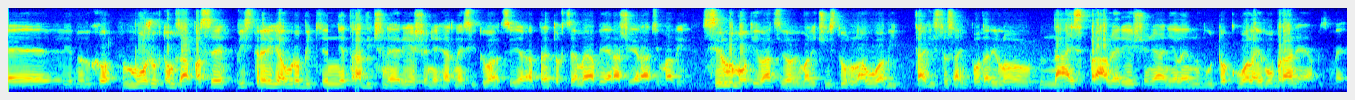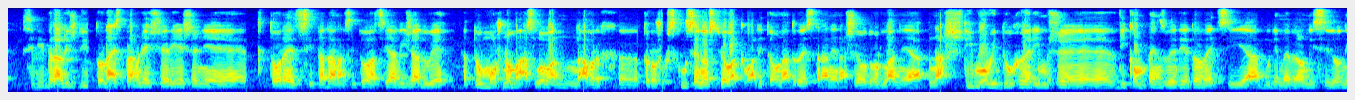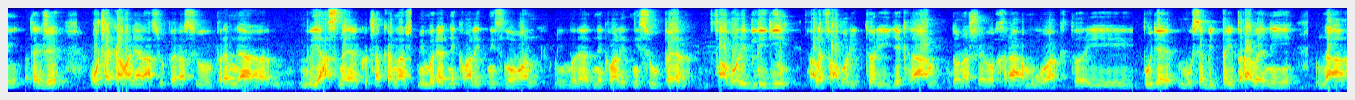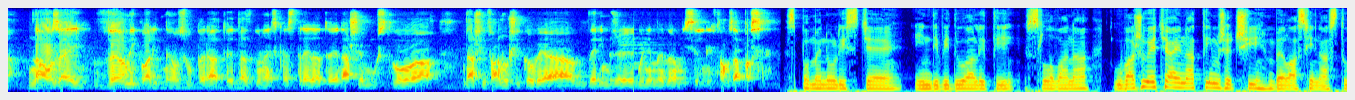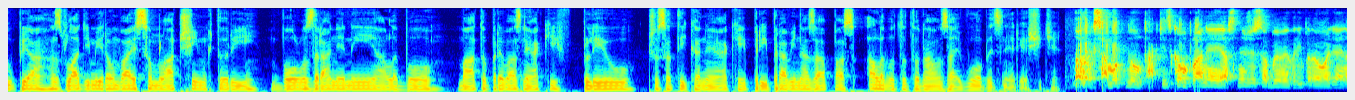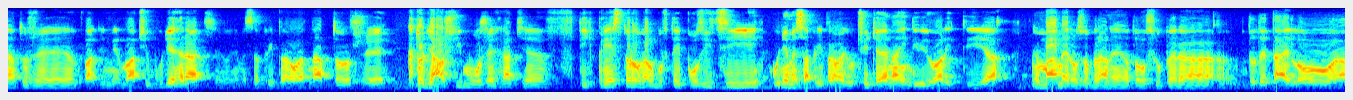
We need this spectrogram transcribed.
jednoducho môžu v tom zápase vystreliť a urobiť netradičné riešenie hernej situácie. A preto chceme, aby aj naši hráči mali silnú motiváciu, aby mali čistú hlavu, aby takisto sa im podarilo nájsť správne riešenia nielen v útoku, ale aj v obrane, aby sme si vybrali vždy to najsprávnejšie riešenie, ktoré si tá daná situácia vyžaduje. A tu možno má Slovan navrh e, trošku skúsenosťou a kvalitou na druhej strane naše odhodlania. Náš tímový duch verím, že vykompenzuje tieto veci a budeme veľmi silní. Takže očakávania na supera sú pre mňa jasné, ako čaká náš mimoriadne kvalitný Slovan, mimoriadne kvalitný súper, favorit ligy, ale favorit, ktorý ide k nám do našeho chrámu a ktorý bude musia byť pripravený na naozaj veľmi kvalitného súpera, to je tá Dunajská streda, to je naše mužstvo a naši fanúšikovia. Verím, že budeme veľmi silní v tom zápase. Spomenuli ste individuality Slovana. Uvažujete aj nad tým, že či Belasi nastúpia s Vladimírom Vajsom mladším, ktorý bol zranený, alebo má to pre vás nejaký vplyv, čo sa týka nejakej prípravy na zápas, alebo toto naozaj vôbec neriešite? No tak v samotnom taktickom pláne je jasné, že sa budeme pripravovať aj na to, že Vladimír Mladší bude hrať. Budeme sa pripravovať na to, že kto ďalší môže hrať v tých priestoroch alebo v tej pozícii. Budeme sa pripravovať určite aj na individuality a máme rozobrané toho supera do detajlov a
